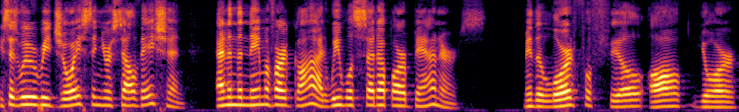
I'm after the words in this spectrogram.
he says, We will rejoice in your salvation. And in the name of our God, we will set up our banners. May the Lord fulfill all your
